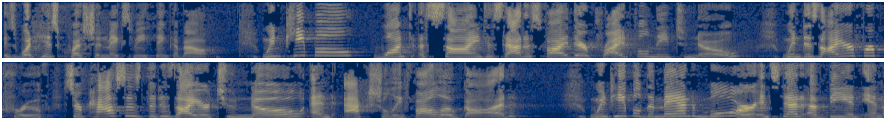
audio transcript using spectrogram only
is what his question makes me think about. When people want a sign to satisfy their prideful need to know, when desire for proof surpasses the desire to know and actually follow God, when people demand more instead of being in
